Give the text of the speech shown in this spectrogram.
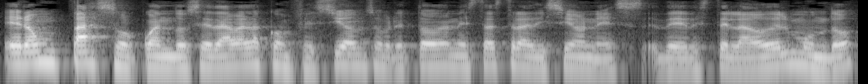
era un paso cuando se daba la confesión, sobre todo en estas tradiciones de, este lado del mundo,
